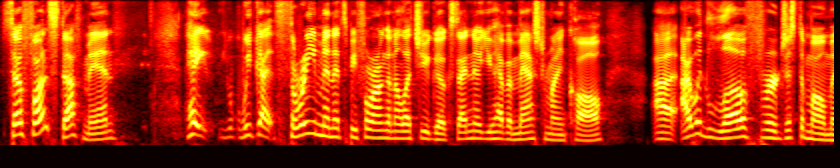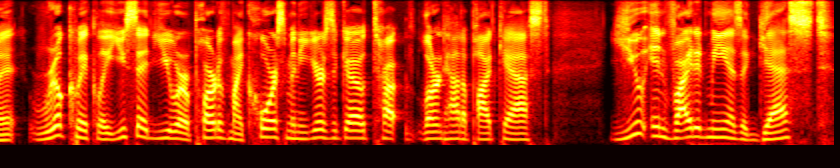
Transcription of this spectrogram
So fun stuff, man. Hey, we've got three minutes before I'm going to let you go because I know you have a mastermind call. Uh, I would love for just a moment, real quickly. You said you were a part of my course many years ago, ta- learned how to podcast. You invited me as a guest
